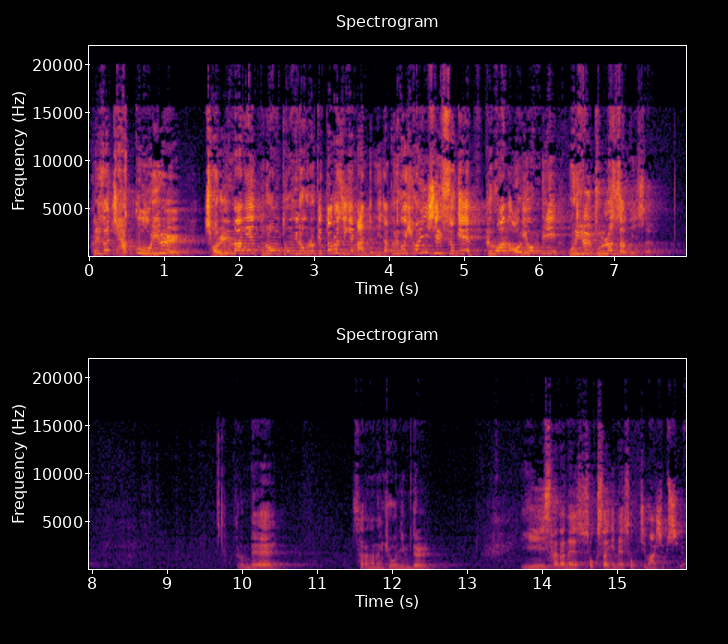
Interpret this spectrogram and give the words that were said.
그래서 자꾸 우리를 절망의 구렁텅이로 그렇게 떨어지게 만듭니다. 그리고 현실 속에 그러한 어려움들이 우리를 둘러싸고 있어요. 그런데 사랑하는 교우님들, 이 사단의 속삭임에 속지 마십시오.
